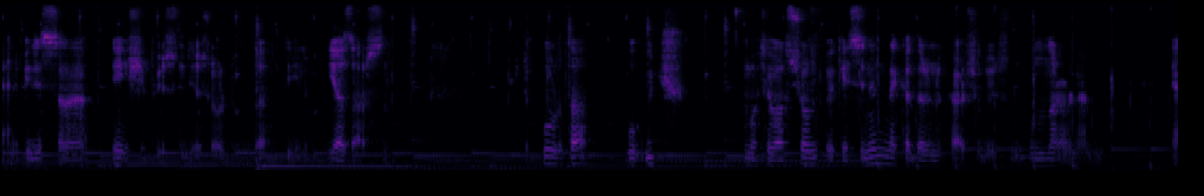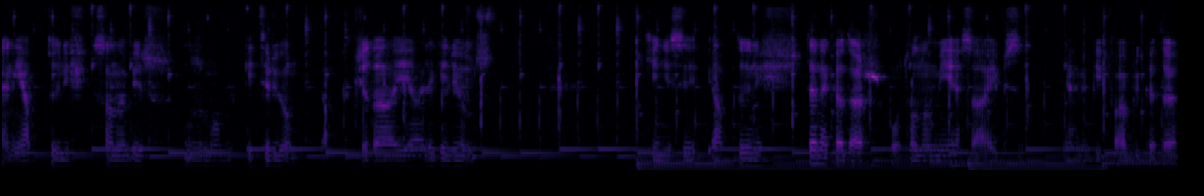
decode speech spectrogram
Yani birisi sana ne iş yapıyorsun diye sorduğunda diyelim yazarsın. İşte burada bu üç motivasyon ökesinin ne kadarını karşılıyorsun? Bunlar önemli. Yani yaptığın iş sana bir uzmanlık getiriyor mu? Yaptıkça daha iyi hale geliyor musun? İkincisi yaptığın işte ne kadar otonomiye sahipsin? Yani bir fabrikada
